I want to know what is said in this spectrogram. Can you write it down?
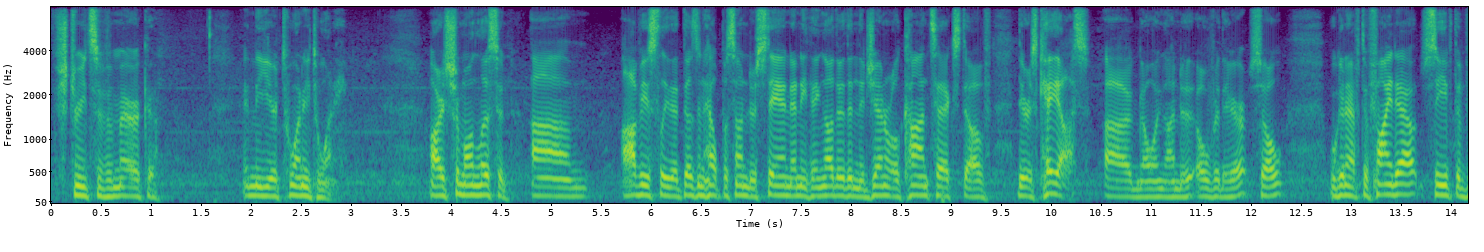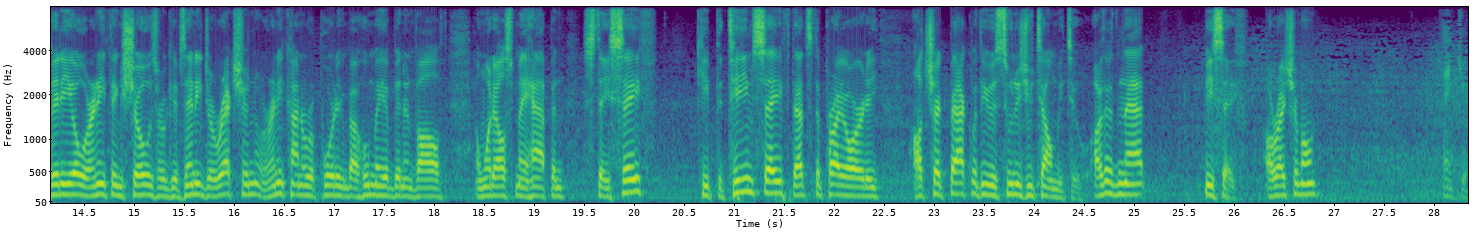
Streets of America in the year 2020. All right, Shimon, listen. Um, obviously, that doesn't help us understand anything other than the general context of there's chaos uh, going on to, over there. So we're going to have to find out, see if the video or anything shows or gives any direction or any kind of reporting about who may have been involved and what else may happen. Stay safe, keep the team safe. That's the priority. I'll check back with you as soon as you tell me to. Other than that, be safe. All right, Shimon? Thank you.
